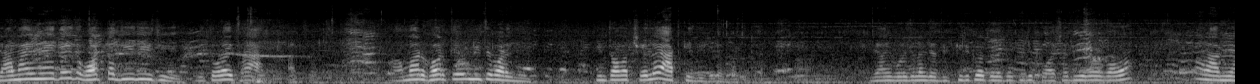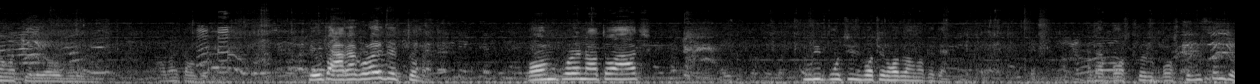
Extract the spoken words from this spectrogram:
জামাই মেয়েকেই তো ঘরটা দিয়ে দিয়েছি যে তোরাই থাক। আচ্ছা। আমার ঘর কেউ নিতে পারেনি কিন্তু আমার ছেলে আটকে দিয়েছিল ঘরটা। যে আমি বলেছিলাম যে বিক্রি করে তোকে কিছু পয়সা দিয়ে দেবো বাবা আর আমি আমার চলে যাব বলে। আমার কাউকে কেউ তো আগাগোড়াই দেখতো না। কম করে না তো আজ। কুড়ি পঁচিশ বছর হবে আমাকে দেখে। একটা বস্ত্র বস্ত্র বুঝতেন তো?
